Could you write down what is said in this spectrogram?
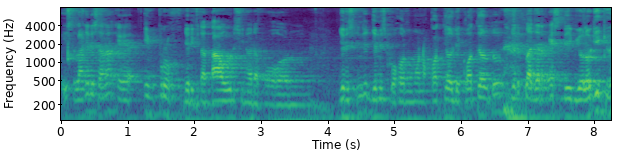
istilahnya di sana kayak improve. Jadi kita tahu di sini ada pohon jenis ini jenis pohon monokotil dikotil tuh jadi pelajaran SD biologi kita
